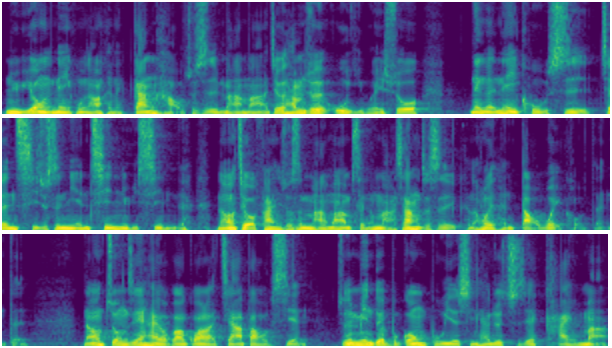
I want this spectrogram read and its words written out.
女用的内裤，然后可能刚好就是妈妈，结果他们就会误以为说。那个内裤是珍稀，就是年轻女性的，然后结果发现说是妈妈，整个马上就是可能会很倒胃口等等，然后中间还有包括了家暴线，就是面对不公不义的事情，他就直接开骂，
